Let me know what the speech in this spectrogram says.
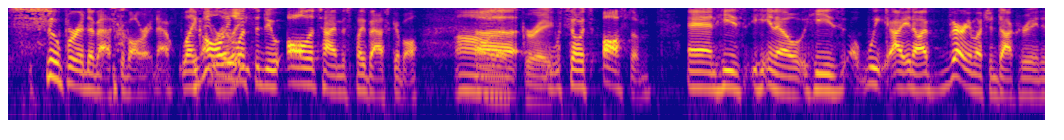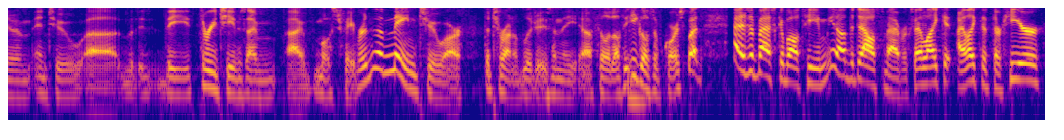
super into basketball right now. Like he all he wants to do all the time is play basketball. oh, that's great. So it's awesome. And he's, you know, he's, we, I, you know, I've very much indoctrinated him into uh, the, three teams I'm, I most favor. The main two are the Toronto Blue Jays and the uh, Philadelphia Eagles, of course. But as a basketball team, you know, the Dallas Mavericks. I like it. I like that they're here.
